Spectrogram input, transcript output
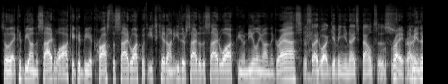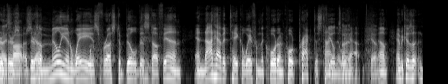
So that could be on the sidewalk. It could be across the sidewalk with each kid on either side of the sidewalk, you know, kneeling on the grass. the sidewalk giving you nice bounces. Right. I mean, there's Nice there's hops, there's yeah. a million ways for us to build this stuff in and not have it take away from the quote unquote practice time Field that time. we have. Yeah. Um, and because and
